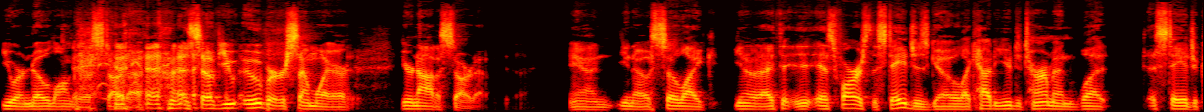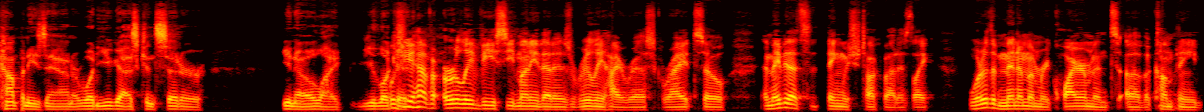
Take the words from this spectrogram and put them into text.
you are no longer a startup. so if you Uber somewhere, you're not a startup. And you know, so like you know, I think as far as the stages go, like how do you determine what a stage a company's in, or what do you guys consider? You know, like you look well, at you have early VC money that is really high risk, right? So, and maybe that's the thing we should talk about is like, what are the minimum requirements of a company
